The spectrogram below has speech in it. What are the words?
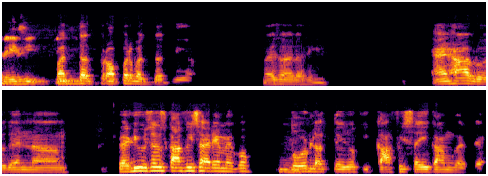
crazy. बद्दत प्रॉपर बद्दत नहीं है। वैसा वाला सीन एंड हाँ ब्रो देन प्रोड्यूसर्स काफ़ी सारे मेरे को हम्म, तोड़ लगते हैं जो कि काफ़ी सही काम करते हैं।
